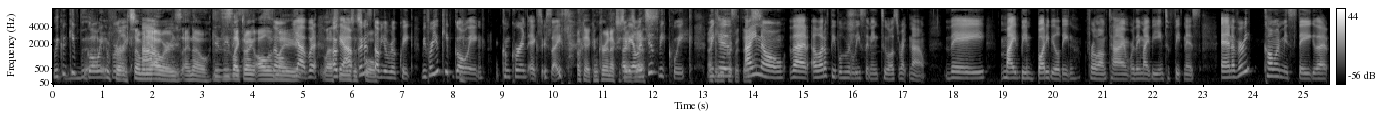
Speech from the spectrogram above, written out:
we could keep going for, for like so many hours. hours. I know. This is like throwing all of so, my Yeah, but okay, I'm going to stop you real quick. Before you keep going, concurrent exercise. Okay, concurrent exercise. okay, yes. let's just be quick because I, be quick I know that a lot of people who are listening to us right now, they might be in bodybuilding for a long time or they might be into fitness. And a very common mistake that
